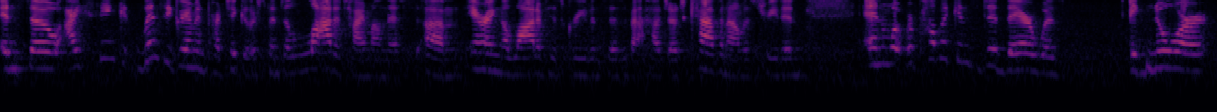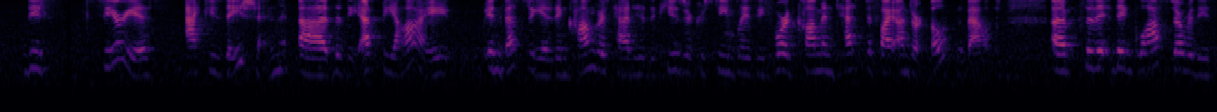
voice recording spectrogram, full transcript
And so I think Lindsey Graham in particular spent a lot of time on this, um, airing a lot of his grievances about how Judge Kavanaugh was treated. And what Republicans did there was ignore this serious accusation uh, that the FBI investigated and Congress had his accuser, Christine Blasey Ford, come and testify under oath about. Um, so they, they glossed over these,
